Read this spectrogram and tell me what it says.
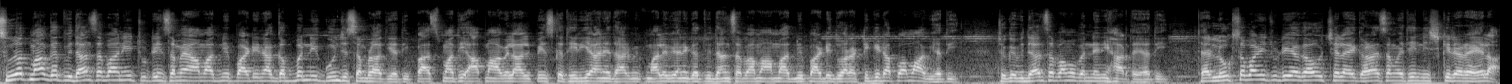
સુરતમાં ગત વિધાનસભાની ચૂંટણી સમયે આમ આદમી પાર્ટીના ગબ્બરની ગુંજ સંભળાતી હતી. પાસમાંથી આપમાં આવેલા અલ્પેશ કથિરિયા અને ધાર્મિક માલવિયાને ગત વિધાનસભામાં આમ આદમી પાર્ટી દ્વારા ટિકિટ આપવામાં આવી હતી, જોકે વિધાનસભામાં બંનેની હાર થઈ હતી. ત્યારે લોકસભાની ચૂંટણી અગાઉ છેલ્લા ઘણા સમયથી નિષ્ક્રિય રહેલા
